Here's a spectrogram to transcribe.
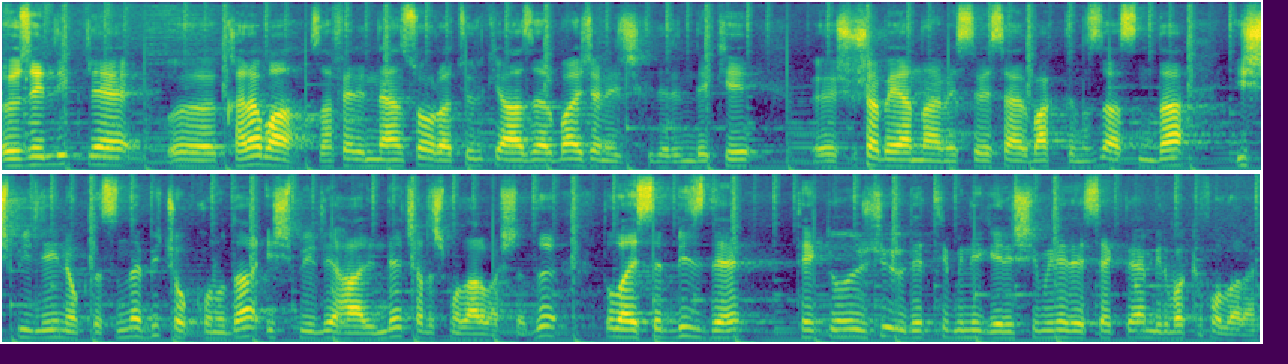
Özellikle e, Karabağ zaferinden sonra Türkiye-Azerbaycan ilişkilerindeki e, Şuşa beyannamesi vesaire baktığınızda aslında işbirliği noktasında birçok konuda işbirliği halinde çalışmalar başladı. Dolayısıyla biz de teknoloji üretimini, gelişimini destekleyen bir vakıf olarak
